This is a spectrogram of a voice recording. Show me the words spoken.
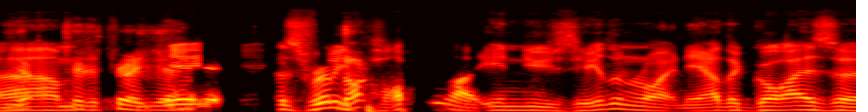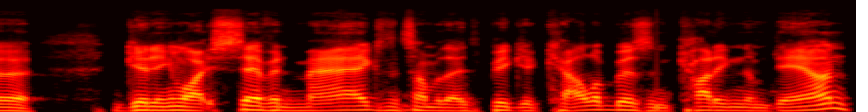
um, two to three. Yeah, yeah it's really Not, popular in New Zealand right now. The guys are getting like seven mags and some of those bigger calibers and cutting them down,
